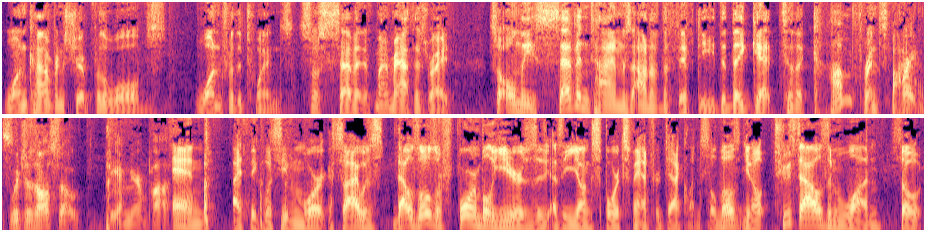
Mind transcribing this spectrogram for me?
one conference trip for the Wolves, one for the Twins. So seven if my math is right. So only 7 times out of the 50 did they get to the conference Right, finals. which is also damn near impossible. And I think what's even more so I was that was those are formidable years as a, as a young sports fan for Declan. So those you know 2001, so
